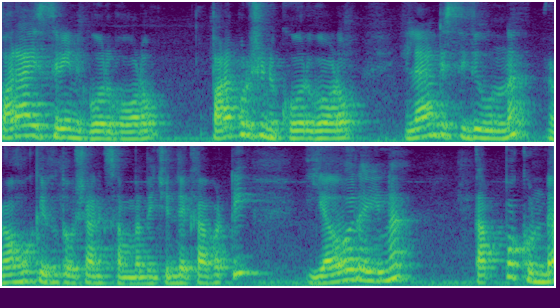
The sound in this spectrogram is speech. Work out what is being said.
పరాయి స్త్రీని కోరుకోవడం పరపురుషుని కోరుకోవడం ఇలాంటి స్థితి ఉన్న రాహుకేతు దోషానికి సంబంధించిందే కాబట్టి ఎవరైనా తప్పకుండా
